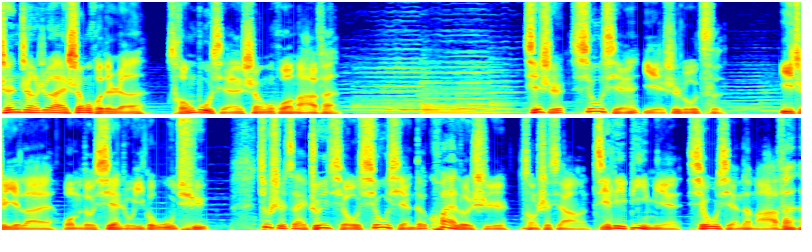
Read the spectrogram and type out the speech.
真正热爱生活的人。”从不嫌生活麻烦。其实休闲也是如此，一直以来我们都陷入一个误区，就是在追求休闲的快乐时，总是想竭力避免休闲的麻烦，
